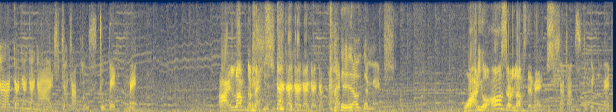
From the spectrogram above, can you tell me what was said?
Ah. Shut up, you stupid man. I love the Mets. I love the Mets. Wario also loves the Mets. Shut up, stupid Met.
